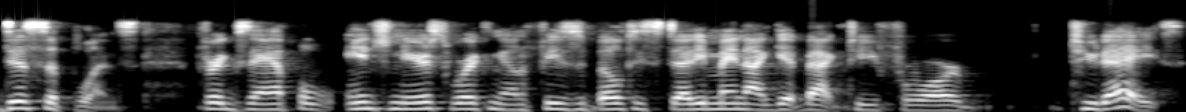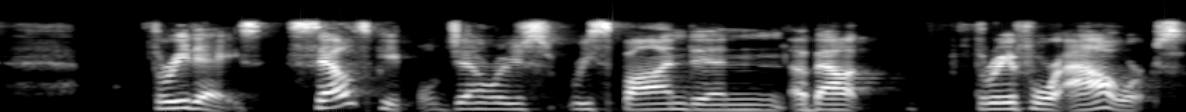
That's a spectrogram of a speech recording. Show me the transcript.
disciplines. For example, engineers working on a feasibility study may not get back to you for two days, three days. Salespeople generally respond in about three or four hours.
